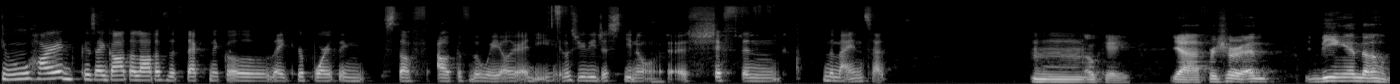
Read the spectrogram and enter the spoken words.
too hard because I got a lot of the technical like reporting stuff out of the way already. It was really just, you know, a shift in the mindset. Mm, okay. Yeah, for sure. And being in the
